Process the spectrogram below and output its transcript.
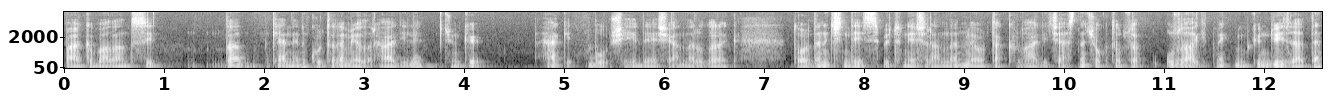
Parkı bağlantısından kendilerini kurtaramıyorlar haliyle. Çünkü her, bu şehirde yaşayanlar olarak doğrudan içindeyiz. Bütün yaşananların ve ortak ruh hali içerisinde çok da uza, uzağa gitmek mümkün değil zaten.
